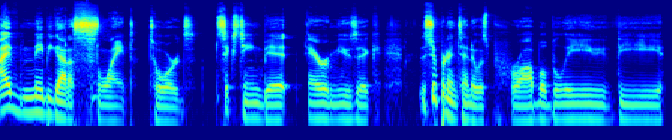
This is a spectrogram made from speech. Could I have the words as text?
I've maybe got a slant towards 16 bit era music. The Super Nintendo was probably the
